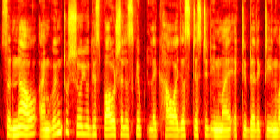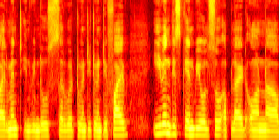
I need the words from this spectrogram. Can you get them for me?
So now I'm going to show you this PowerShell script like how I just tested in my Active Directory environment in Windows Server 2025 even this can be also applied on uh,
